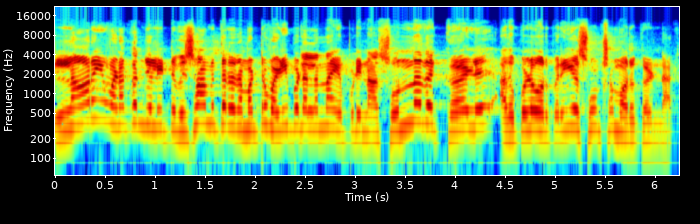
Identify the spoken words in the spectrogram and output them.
எல்லாரையும் வணக்கம் சொல்லிட்டு விஸ்வாமித்திரரை மட்டும் வழிபடலைன்னா எப்படி? நான் சொன்னதை கேளு அதுக்குள்ளே ஒரு பெரிய சூட்சம் இருக்குன்னார்.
